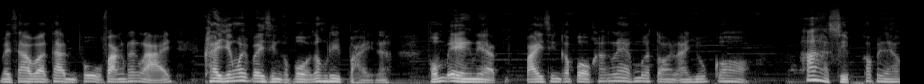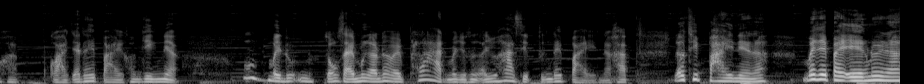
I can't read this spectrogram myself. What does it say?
ไม่ทราบว่าท่านผู้ฟังทั้งหลาย ใครยังไม่ไปสิงคโปร์ต้องรีบไปนะผมเองเนี่ยไปสิงคโปร์ครั้งแรกเมื่อตอนอายุก็ 50 เข้าไปแล้วครับ กว่าจะได้ไปความจริงเนี่ยไม่รู้สงสัยเมือกันทำไมพลาดมาจนถึงอายุ 50 ถึงได้ไปนะครับ แล้วที่ไปเนี่ยนะไม่ได้ไปเองด้วยนะ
